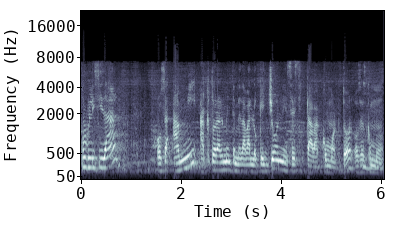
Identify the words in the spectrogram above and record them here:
publicidad, o sea, a mí actualmente me daba lo que yo necesitaba como actor, o sea, es como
